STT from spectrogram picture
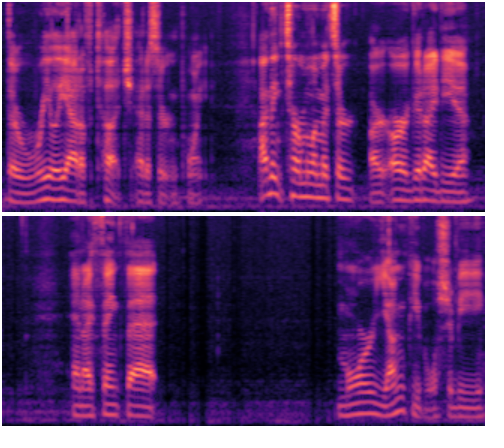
they're really out of touch at a certain point. I think term limits are, are, are a good idea. And I think that more young people should be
